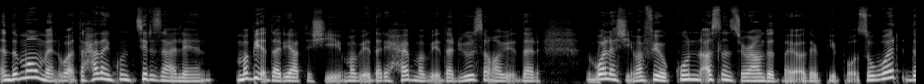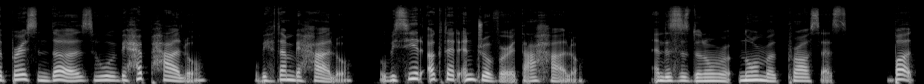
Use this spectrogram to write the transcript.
in the moment وقت حدا يكون كتير زعلان ما بيقدر يعطي شيء ما بيقدر يحب ما بيقدر يوصل ما بيقدر ولا شيء ما فيه يكون أصلا surrounded by other people so what the person does هو بيحب حاله وبيهتم بحاله وبيصير أكتر introvert على حاله and this is the normal, normal process but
